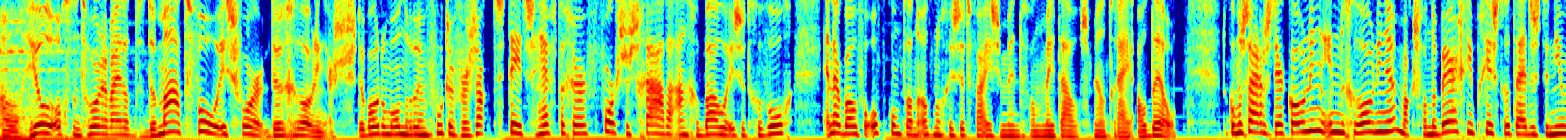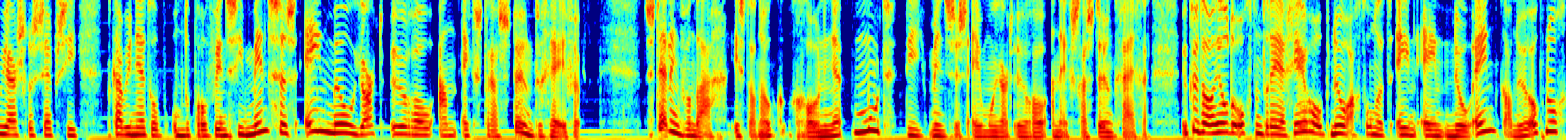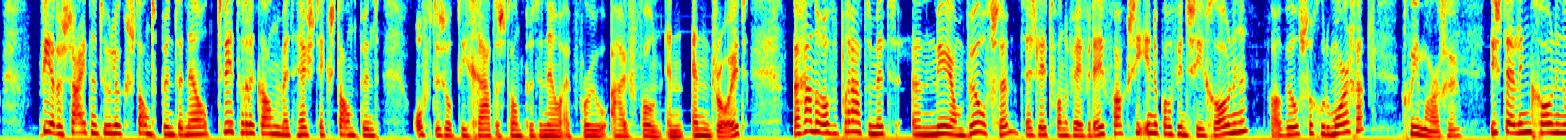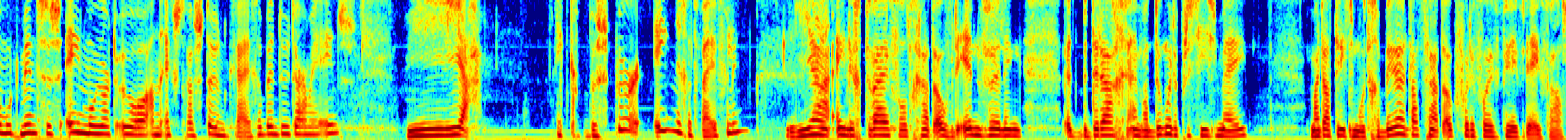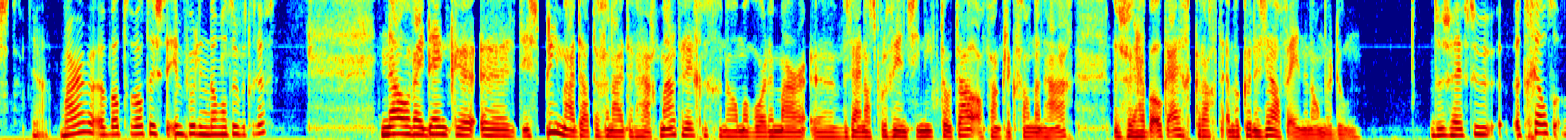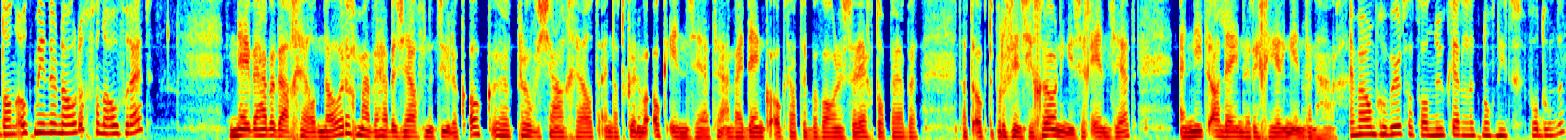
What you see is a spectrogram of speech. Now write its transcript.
Al heel de ochtend horen wij dat de maat vol is voor de Groningers. De bodem onder hun voeten verzakt steeds heftiger. Forse schade aan gebouwen is het gevolg. En daarbovenop komt dan ook nog eens het faillissement van metaalsmelterij Aldel. De commissaris der Koning in Groningen, Max van den Berg... riep gisteren tijdens de nieuwjaarsreceptie het kabinet op... om de provincie minstens 1 miljard euro aan extra steun te geven. De stelling vandaag is dan ook... Groningen moet die minstens 1 miljard euro aan extra steun krijgen. U kunt al heel de ochtend reageren op 0800-1101. Kan u ook nog. Via de site natuurlijk, stand.nl. Twitteren kan met hashtag standpunt. Of dus op die gratis stand.nl-app voor uw iPhone en Android. We gaan erover praten met uh, Mirjam Wulfsen. Zij is lid van de VVD-fractie in de provincie Groningen. Mevrouw Wulfsen, goedemorgen. Goedemorgen. Die stelling, Groningen moet minstens 1 miljard euro aan extra steun krijgen. Bent u het daarmee eens? Ja. Ik bespeur enige twijfeling. Ja, enige twijfel. Het gaat over de invulling, het bedrag en wat doen we er precies mee. Maar dat er iets moet gebeuren, dat staat ook voor de VVD vast. Ja, maar eh, wat, wat is de invulling dan wat u betreft? Nou, wij denken, uh, het is prima dat er vanuit Den Haag maatregelen genomen worden... maar uh, we zijn als provincie niet totaal afhankelijk van Den Haag. Dus we hebben ook eigen kracht en we kunnen zelf een en ander doen. Dus heeft u het geld dan ook minder nodig van de overheid? Nee, we hebben wel geld nodig, maar we hebben zelf natuurlijk ook uh, provinciaal geld... en dat kunnen we ook inzetten. En wij denken ook dat de bewoners er recht op hebben... dat ook de provincie Groningen zich inzet... en niet alleen de regering in Den Haag. En waarom gebeurt dat dan nu kennelijk nog niet voldoende?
